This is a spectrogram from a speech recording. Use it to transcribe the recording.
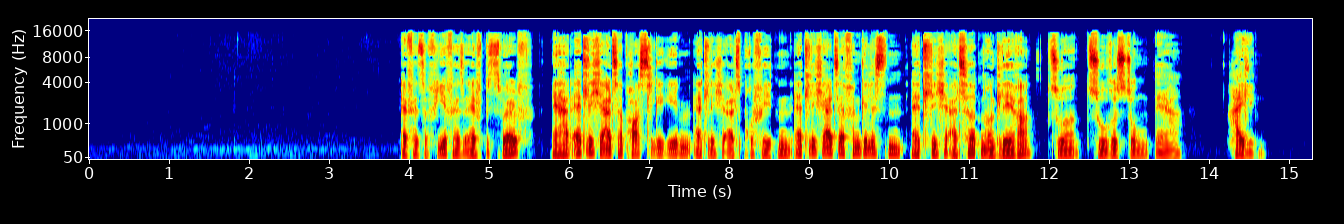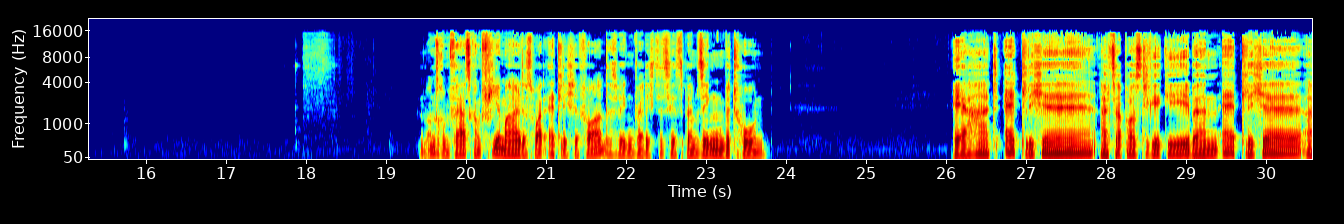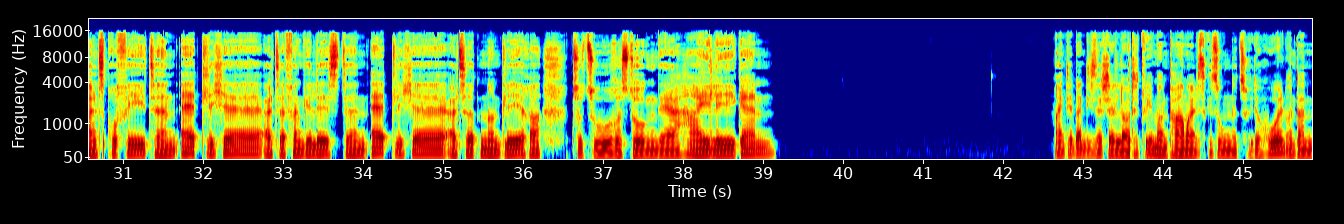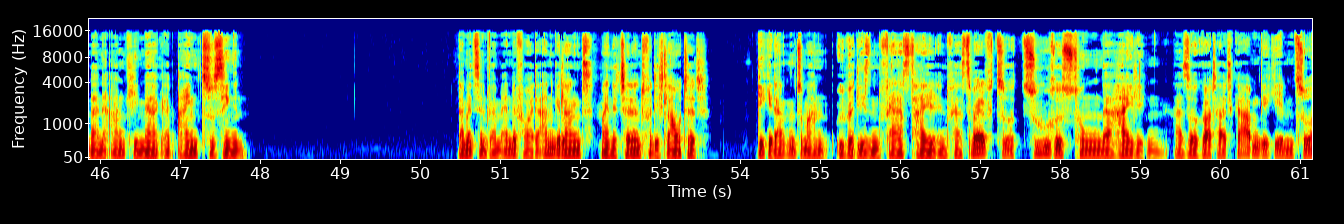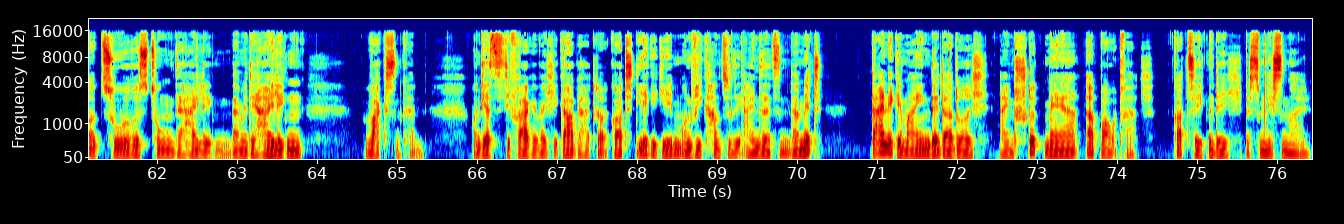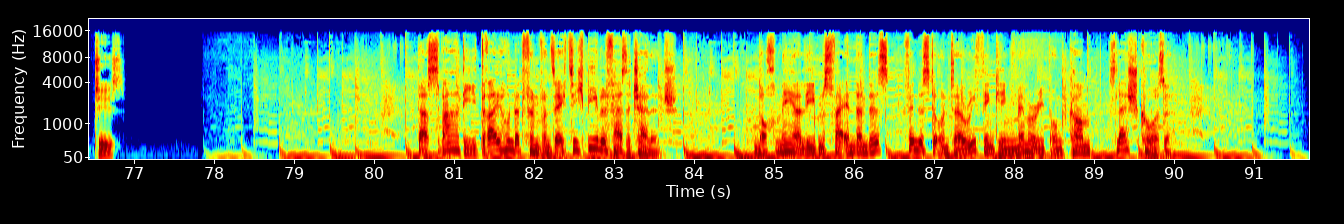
Epheser 4, Vers 11 bis 12. Er hat etliche als Apostel gegeben, etliche als Propheten, etliche als Evangelisten, etliche als Hirten und Lehrer zur Zurüstung der Heiligen. In unserem Vers kommt viermal das Wort etliche vor, deswegen werde ich das jetzt beim Singen betonen. Er hat etliche als Apostel gegeben, etliche als Propheten, etliche als Evangelisten, etliche als Hirten und Lehrer zur Zurüstung der Heiligen. Mein Tipp an dieser Stelle lautet wie immer ein paar Mal das Gesungene zu wiederholen und dann deine Anki-Merk-App einzusingen. Damit sind wir am Ende für heute angelangt. Meine Challenge für dich lautet, die Gedanken zu machen über diesen Versteil in Vers 12 zur Zurüstung der Heiligen. Also Gott hat Gaben gegeben zur Zurüstung der Heiligen, damit die Heiligen wachsen können. Und jetzt ist die Frage, welche Gabe hat Gott dir gegeben und wie kannst du sie einsetzen, damit deine Gemeinde dadurch ein Stück mehr erbaut wird. Gott segne dich. Bis zum nächsten Mal. Tschüss. Das war die 365 Bibelferse Challenge. Noch mehr Lebensveränderndes findest du unter rethinkingmemory.com/Kurse.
